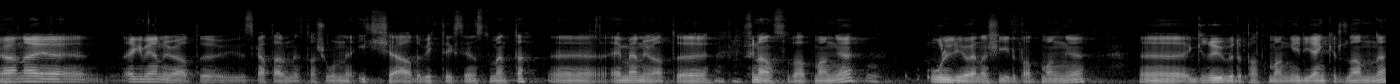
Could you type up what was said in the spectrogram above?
Ja, nei, jeg mener jo at uh, skatteadministrasjonen ikke er det viktigste instrumentet. Jeg mener jo at Finansdepartementet, Olje- og energidepartementet, Gruvedepartementet i de enkelte landene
